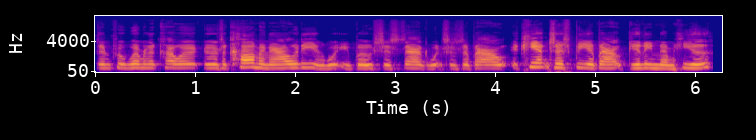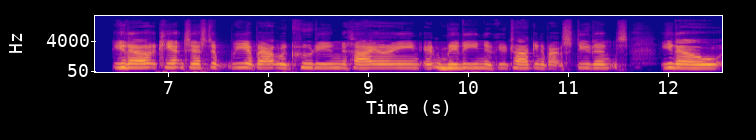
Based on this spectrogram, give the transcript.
than for women of color, there's a commonality in what you both just said, which is about it can't just be about getting them here. You know, it can't just be about recruiting, hiring, admitting, if you're talking about students, you know,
